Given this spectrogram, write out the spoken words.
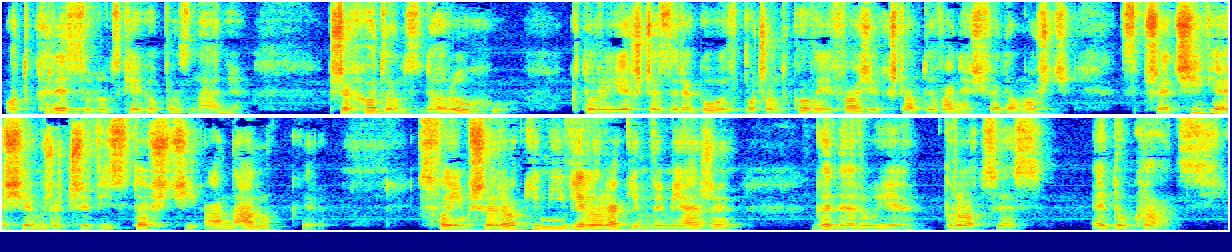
od kresu ludzkiego poznania, przechodząc do ruchu, który jeszcze z reguły w początkowej fazie kształtowania świadomości sprzeciwia się rzeczywistości Anankę, w swoim szerokim i wielorakim wymiarze generuje proces edukacji.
